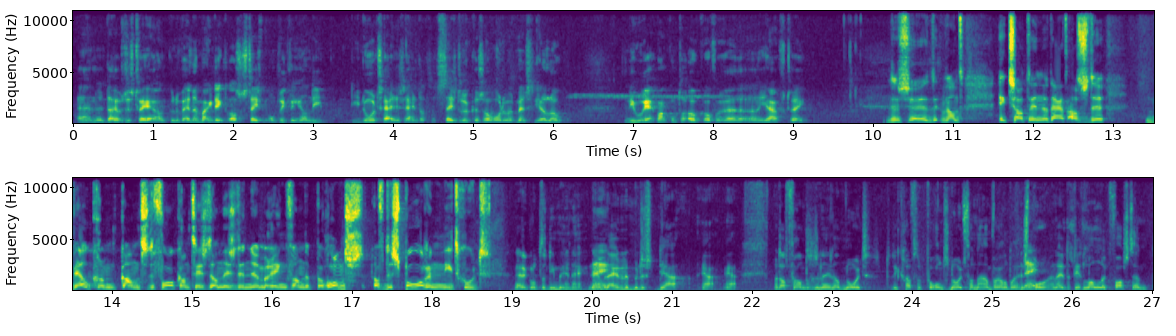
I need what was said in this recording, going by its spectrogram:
en daar hebben ze dus twee jaar aan kunnen wennen. Maar ik denk dat als er steeds ontwikkelingen aan die, die noordzijde zijn, dat het steeds drukker zal worden met mensen die daar lopen. De nieuwe rechtbank komt er ook over uh, een jaar of twee. Dus, want ik zat inderdaad, als de Belkrumkant de voorkant is, dan is de nummering van de perrons of de sporen niet goed. Nee, dat klopt het niet meer. Nee. Nee. nee, nee dus, ja, ja, ja. Maar dat verandert in Nederland nooit. Ik geloof dat perrons nooit van naam veranderen en Nee? sporen. Nee, dat ligt landelijk vast en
